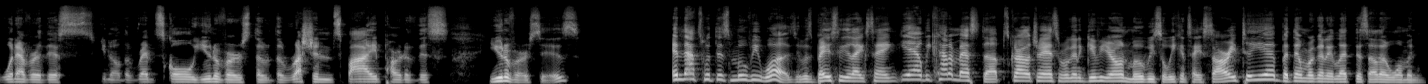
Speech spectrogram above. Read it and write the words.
whatever this you know the red skull universe the the russian spy part of this universe is and that's what this movie was. It was basically like saying, "Yeah, we kind of messed up. Scarlett Johansson, we're going to give you your own movie so we can say sorry to you, but then we're going to let this other woman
